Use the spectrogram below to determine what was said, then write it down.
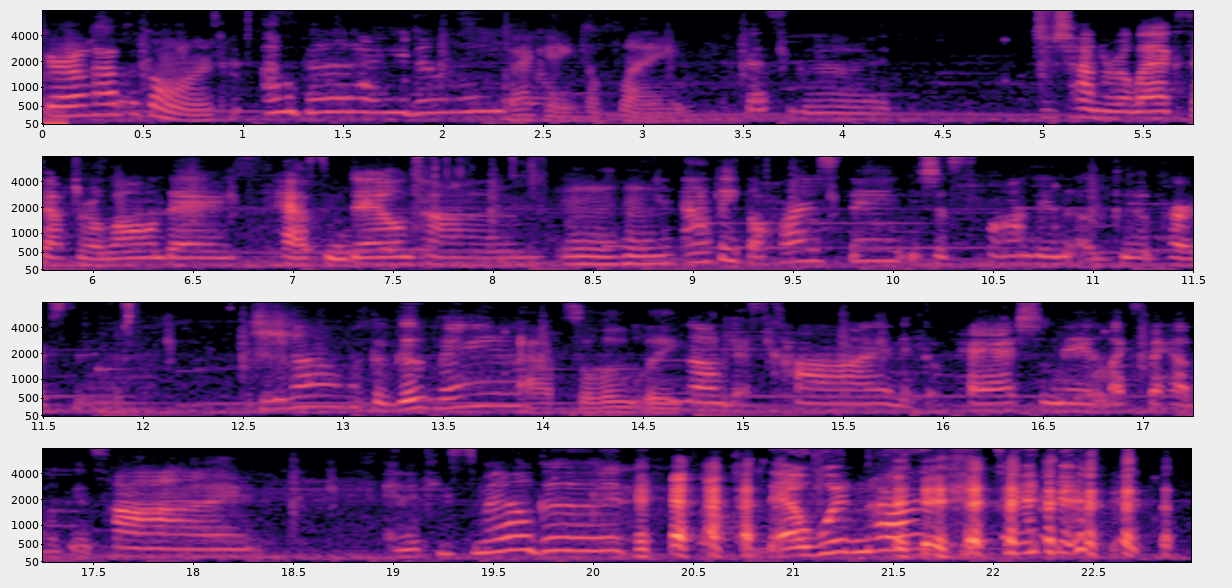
Girl, how's it going? I'm good. How you doing? I can't complain. That's good. Just trying to relax after a long day, have some downtime. Mm-hmm. And I think the hardest thing is just finding a good person. You know, like a good man. Absolutely. You know, that's kind and compassionate, likes to have a good time. And if you smell good, that wouldn't hurt.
